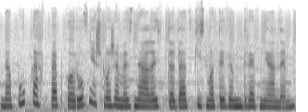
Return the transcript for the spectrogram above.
Na półkach Pepko również możemy znaleźć dodatki z motywem drewnianym.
